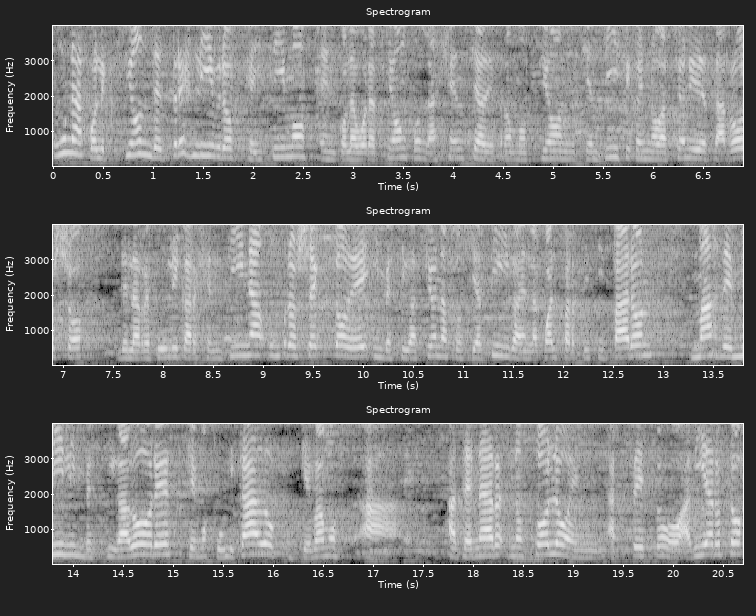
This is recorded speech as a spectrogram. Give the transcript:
una colección de tres libros que hicimos en colaboración con la Agencia de Promoción Científica, Innovación y Desarrollo de la República Argentina, un proyecto de investigación asociativa en la cual participaron más de mil investigadores que hemos publicado y que vamos a, tener no solo en acceso abierto,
